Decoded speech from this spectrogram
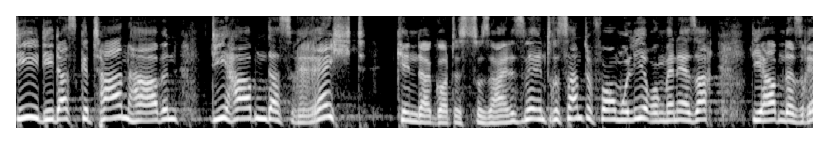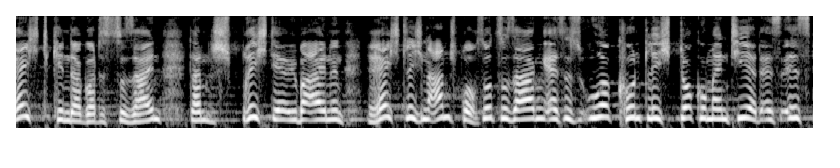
die, die das getan haben, die haben das Recht, Kinder Gottes zu sein. Das ist eine interessante Formulierung. Wenn er sagt, die haben das Recht, Kinder Gottes zu sein, dann spricht er über einen rechtlichen Anspruch. Sozusagen, es ist urkundlich dokumentiert. Es ist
